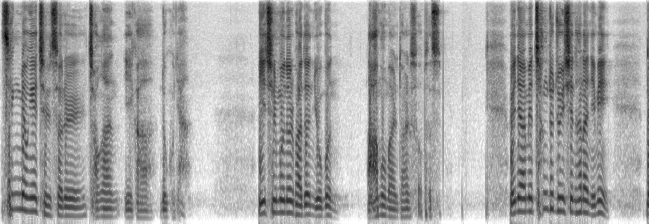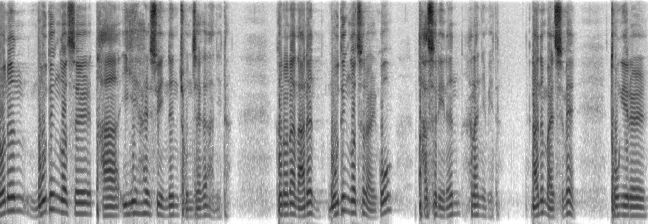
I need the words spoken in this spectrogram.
생명의 질서를 정한 이가 누구냐? 이 질문을 받은 욥은 아무 말도 할 수 없었습니다. 왜냐하면 창조주이신 하나님이 너는 모든 것을 다 이해할 수 있는 존재가 아니다. 그러나 나는 모든 것을 알고 다스리는 하나님이다. 라는 말씀에 동의를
